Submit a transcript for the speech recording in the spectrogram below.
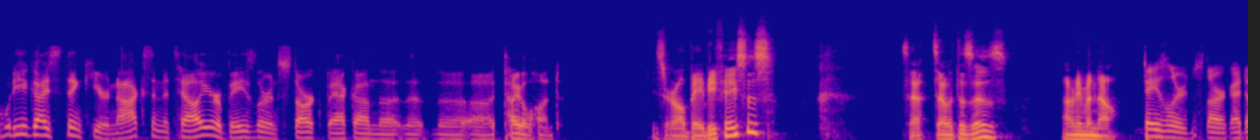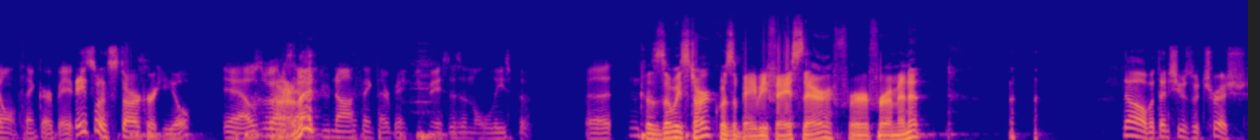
what do you guys think here? Nox and Natalya or Baszler and Stark back on the the, the uh, title hunt? These are all baby faces. So is that, is that what this is? I don't even know. Baszler and Stark, I don't think are baby. Baszler and Stark are heel. Yeah, I was about to Are say I they? do not think they're baby faces in the least bit. Because Zoey Stark was a baby face there for for a minute. No, but then she was with Trish.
